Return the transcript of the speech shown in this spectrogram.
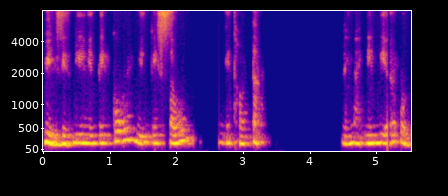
Hủy diệt đi những cái cũ, những cái xấu, những cái thói tật. Đấy là ý nghĩa của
